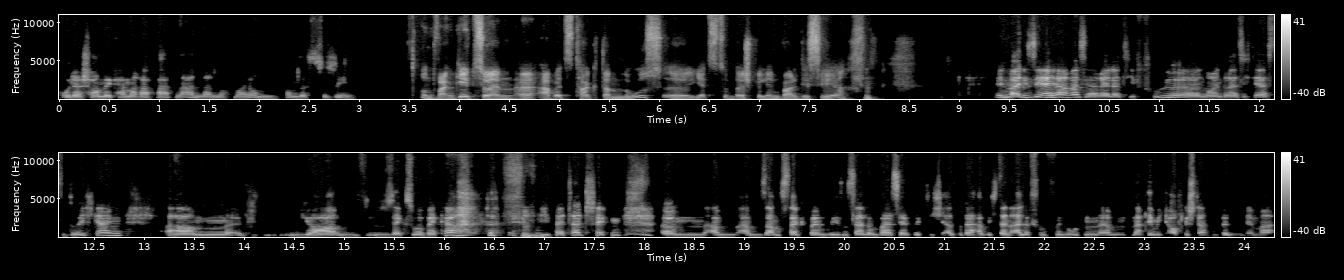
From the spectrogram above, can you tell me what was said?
oder schaue mir Kamerafahrten an, dann nochmal, um, um das zu sehen. Und wann geht so ein äh, Arbeitstag dann los? Äh, jetzt zum Beispiel in Val d'Isère? In Val d'Isère, ja, war es ja relativ früh, äh, 39 der erste Durchgang. Ähm, ja, 6 Uhr Wecker, die Wetter checken. Ähm, am, am, Samstag beim Riesensalon war es ja wirklich, also da habe ich dann alle fünf Minuten, ähm, nachdem ich aufgestanden bin, immer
